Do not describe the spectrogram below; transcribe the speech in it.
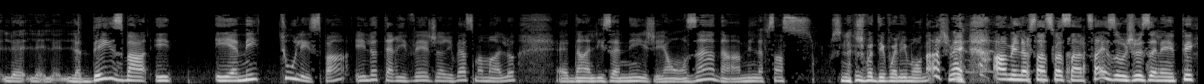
le, le baseball et, et aimer tous les sports. Et là, t'arrivais, j'arrivais à ce moment-là, euh, dans les années, j'ai 11 ans, dans 1900, là, je vais dévoiler mon âge, mais en 1976, aux Jeux olympiques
